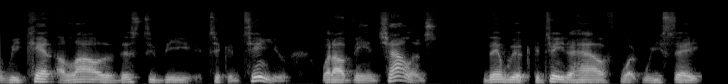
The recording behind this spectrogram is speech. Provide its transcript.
we can't allow this to be to continue without being challenged, then we'll continue to have what we say,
